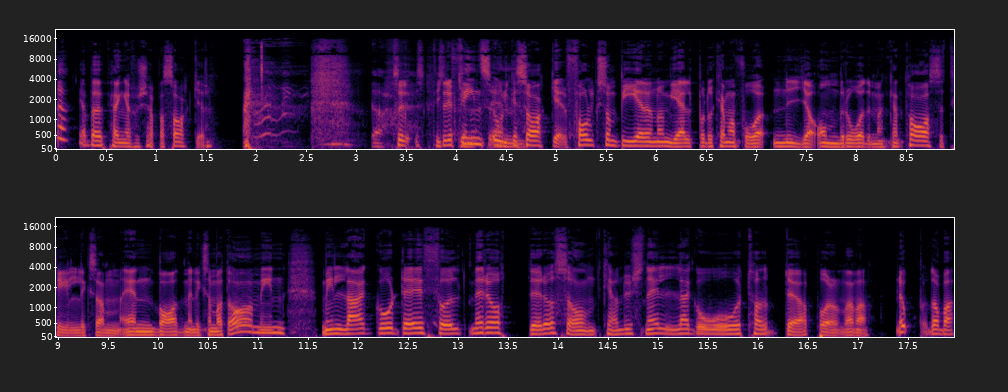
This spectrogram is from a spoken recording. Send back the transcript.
ja, jag behöver pengar för att köpa saker. Så, så, det finns olika saker. Folk som ber en om hjälp och då kan man få nya områden man kan ta sig till. Liksom, en bad med liksom att ah, min, min laggård är fullt med råttor och sånt. Kan du snälla gå och ta död på dem? Man bara, Nope. De bara,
